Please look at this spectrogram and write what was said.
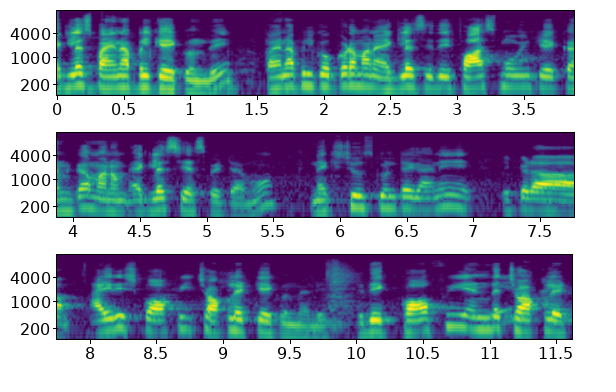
ఎగ్లెస్ పైనాపిల్ కేక్ ఉంది. పైనాపిల్ కోక్ కూడా మనం ఎగ్లెస్ ఇది ఫాస్ట్ మూవింగ్ కేక్ కనుక మనం ఎగ్లెస్ చేసి పెట్టాము. నెక్స్ట్ చూసుకుంటే కానీ ఇక్కడ ఐరిష్ కాఫీ చాక్లెట్ కేక్ ఉందండి. ఇది కాఫీ అండ్ చాక్లెట్.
